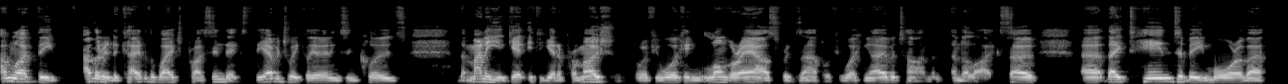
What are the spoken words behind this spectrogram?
Unlike the other indicator, the wage price index, the average weekly earnings includes the money you get if you get a promotion or if you're working longer hours, for example, if you're working overtime and, and the like. So uh, they tend to be more of a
